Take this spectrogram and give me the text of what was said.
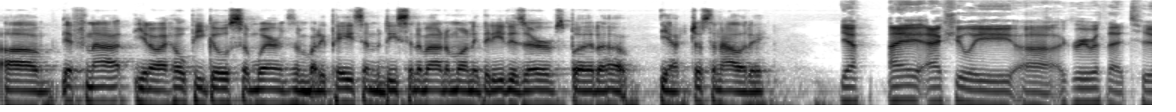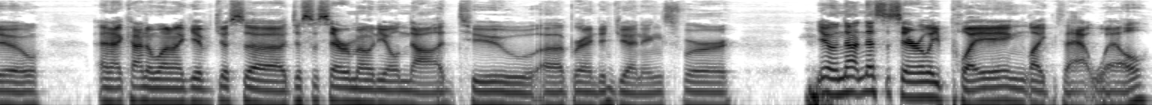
Um, if not, you know, I hope he goes somewhere and somebody pays him a decent amount of money that he deserves. But uh, yeah, Justin Holiday. Yeah, I actually uh, agree with that too, and I kind of want to give just a just a ceremonial nod to uh, Brandon Jennings for, you know, not necessarily playing like that well,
